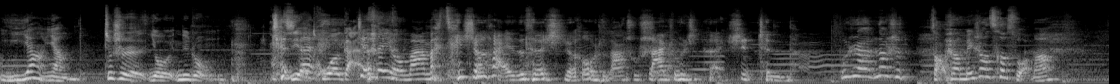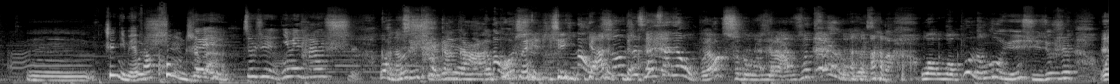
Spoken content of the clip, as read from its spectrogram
一样样的。就是有那种 解脱感。真的有妈妈在生孩子的时候拉出屎拉出屎来，是真的。不是啊，那是早上没上厕所吗？嗯，这你没法控制吧？对，就是因为它是可能不行屎的太尴尬了。那我那我生之。前三天我不要吃东西了，我觉得太恶心了。我我不能够允许，就是我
